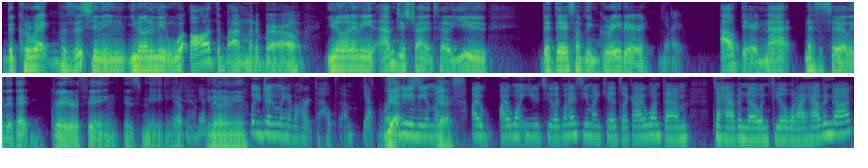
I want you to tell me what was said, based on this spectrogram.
the correct Mm-hmm. positioning, you know what I mean? We're all at the bottom of the barrel. Yep. You know what I mean? I'm just trying to tell you that there's something greater Right. out there, not necessarily that that greater thing is me. Yep. Yeah. You know what I mean? Well, you generally have a heart to help them. yeah. Right. Yes. You know what I mean? Like yes. I I want you to like when I see my kids, like I want them to have and know and feel what I have in God.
